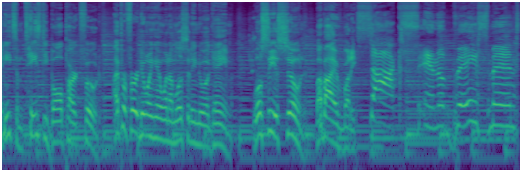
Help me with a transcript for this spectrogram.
and eat some tasty ballpark food. I prefer doing it when I'm listening to a game. We'll see you soon. Bye bye, everybody. Sox in the basement.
